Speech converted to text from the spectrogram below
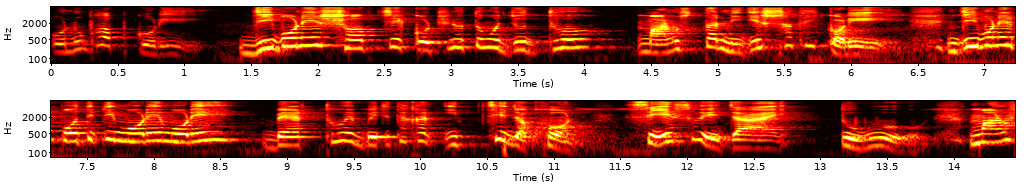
অনুভব করি। জীবনের সবচেয়ে কঠিনতম যুদ্ধ মানুষ তার নিজের সাথেই করে। জীবনের প্রতিটি মোড়ে মোড়ে ব্যর্থ হয়ে বেঁচে থাকার ইচ্ছে যখন শেষ হয়ে যায় তবু মানুষ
